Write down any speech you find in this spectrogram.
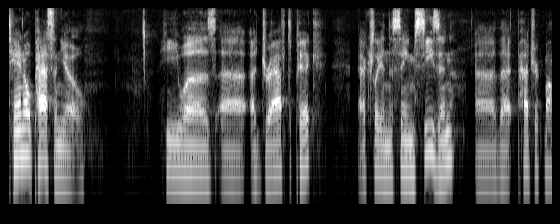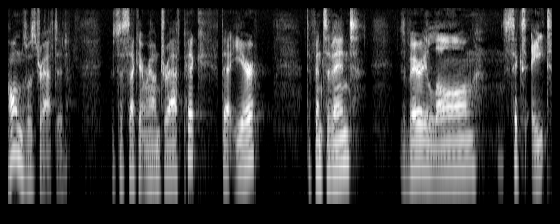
Tanoh Kpassagnon. He was uh, a draft pick, actually in the same season uh, that Patrick Mahomes was drafted. It was a second round draft pick that year. Defensive end. He's very long, six eight,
